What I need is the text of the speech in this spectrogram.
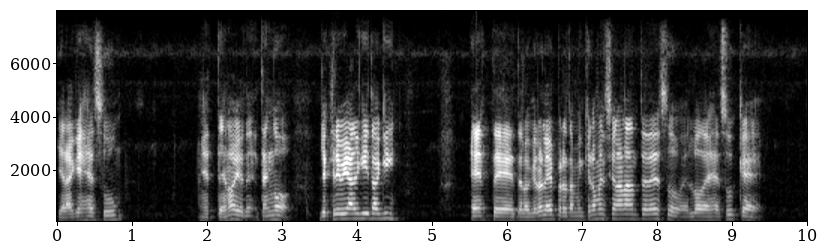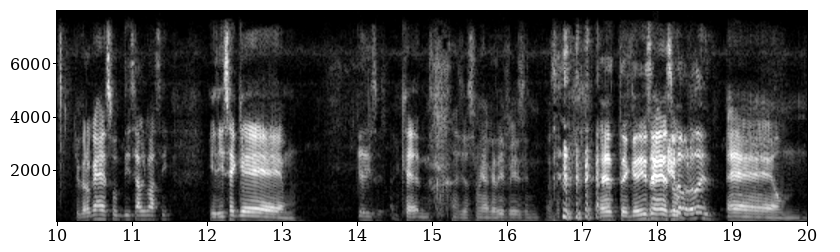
Y era que Jesús. Este, no, yo te- tengo. Yo escribí algo aquí. Este, te lo quiero leer, pero también quiero mencionar antes de eso, lo de Jesús, que yo creo que Jesús dice algo así. Y dice que. ¿Qué dice? que Dios mío, qué difícil. Este, ¿qué dice Tranquilo, Jesús? brother. Eh, um,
